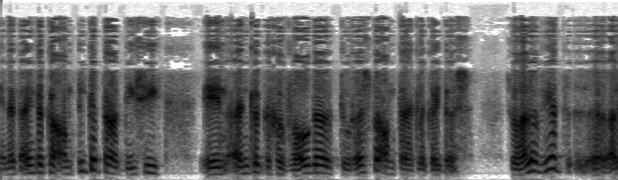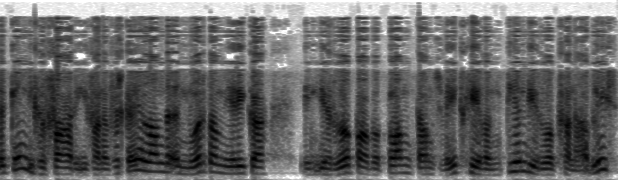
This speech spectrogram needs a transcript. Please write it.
en dit eintlik 'n antieke tradisie en eintlik 'n gewilde toeriste aantreklikheid is. So hulle weet uh, hulle ken die gevaar hiervan. In verskeie lande in Noord-Amerika en Europa beplan tans wetgewing teen die rook van Hubblies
